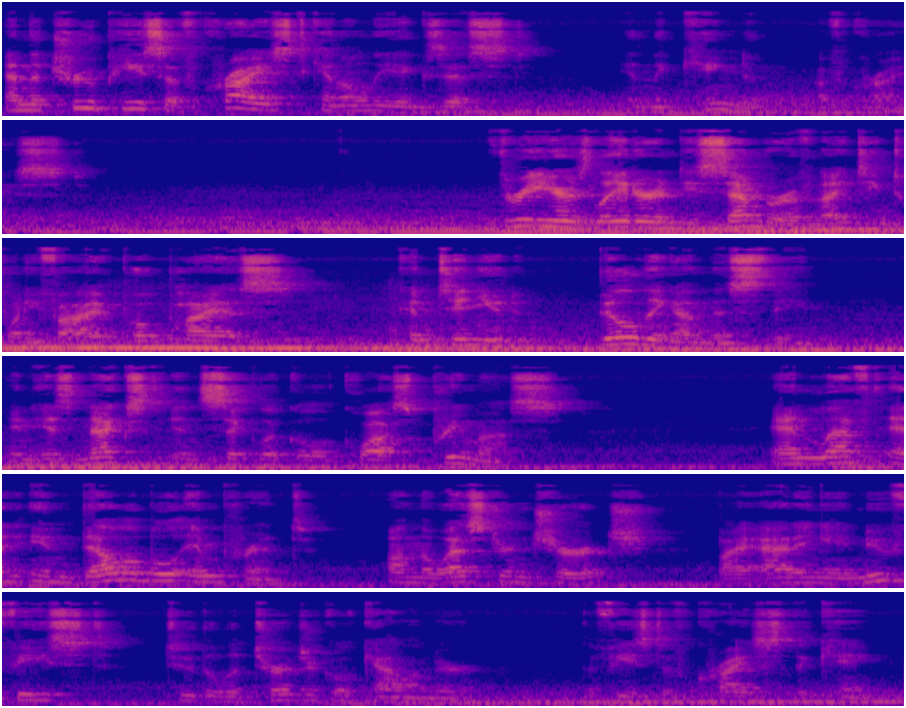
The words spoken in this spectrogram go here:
and the true peace of Christ can only exist in the kingdom of Christ. Three years later, in December of 1925, Pope Pius continued building on this theme in his next encyclical, Quas Primas, and left an indelible imprint on the Western Church by adding a new feast to the liturgical calendar, the feast of Christ the King.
